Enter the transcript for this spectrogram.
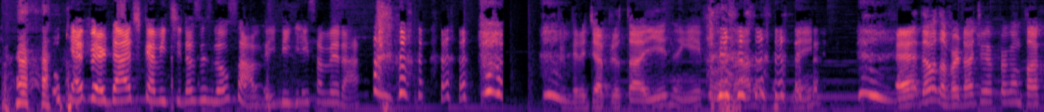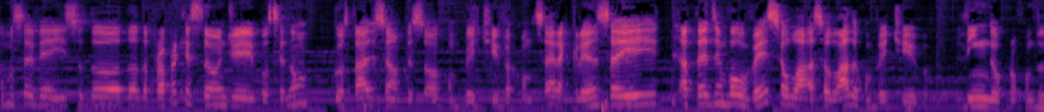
O que é verdade, que é mentira, vocês não sabem. Ninguém saberá. Primeiro de abril tá aí, ninguém fala nada, tudo bem. É, não, na verdade eu ia perguntar como você vê isso do, do- da própria questão de você não gostar de ser uma pessoa competitiva quando você era criança e até desenvolver seu, la seu lado competitivo, vindo pro fundo.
